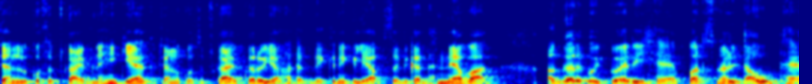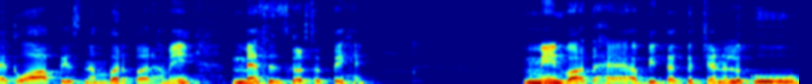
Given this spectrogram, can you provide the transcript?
चैनल को सब्सक्राइब नहीं किया है तो चैनल को सब्सक्राइब करो। यहाँ तक देखने के लिए आप सभी का धन्यवाद। अगर कोई क्वेरी है पर्सनल डाउट है तो आप इस नंबर पर हमें मैसेज कर सकते हैं। मेन बात है, अभी तक चैनल को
